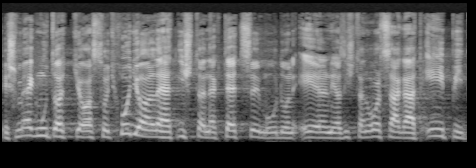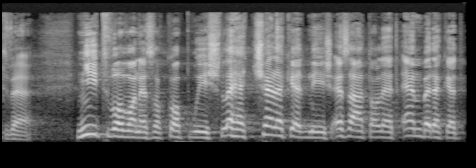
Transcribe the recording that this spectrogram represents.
és megmutatja azt, hogy hogyan lehet Istennek tetsző módon élni, az Isten országát építve. Nyitva van ez a kapu, és lehet cselekedni, és ezáltal lehet embereket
